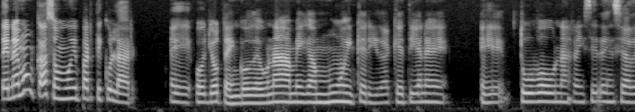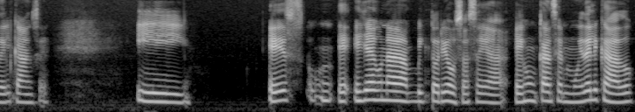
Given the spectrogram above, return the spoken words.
tenemos un caso muy particular, eh, o yo tengo, de una amiga muy querida que tiene, eh, tuvo una reincidencia del cáncer y es un, ella es una victoriosa, o sea, es un cáncer muy delicado,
